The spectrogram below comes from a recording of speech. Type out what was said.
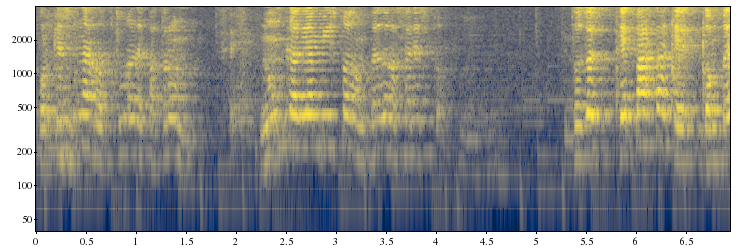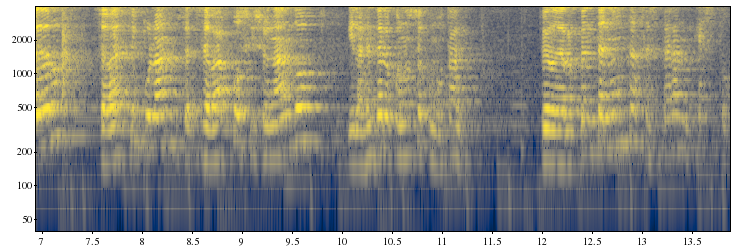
Porque es una ruptura de patrón. Nunca habían visto a don Pedro hacer esto. Entonces, ¿qué pasa? Que don Pedro se va estipulando, se, se va posicionando y la gente lo conoce como tal. Pero de repente nunca se esperan esto.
